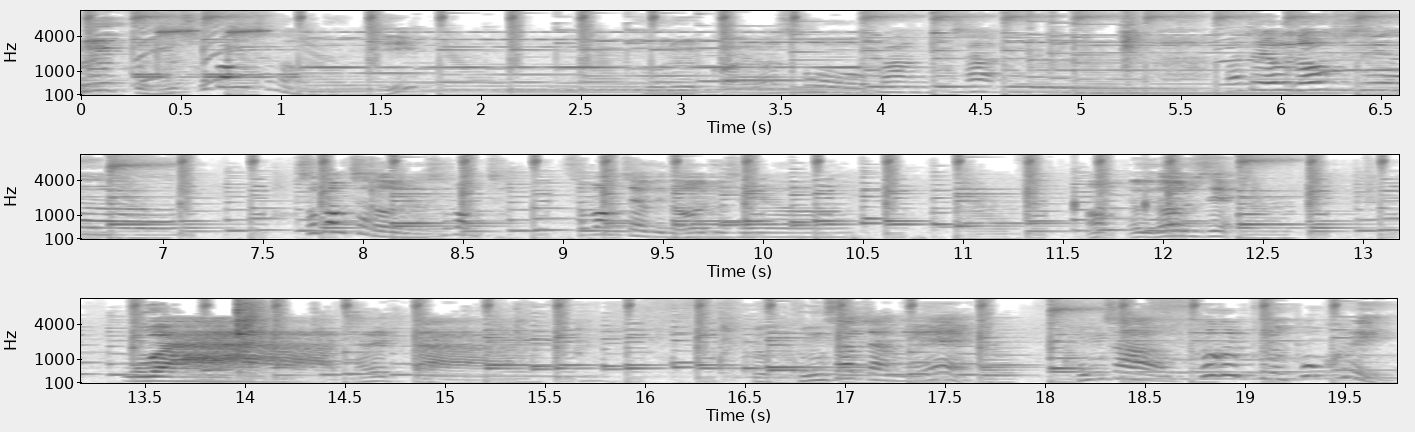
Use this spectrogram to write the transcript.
불을 끄는 소방차는 없는지? 불을 꺼요, 소방차. 맞아, 여기 넣어주세요. 소방차 넣어주세요, 소방차. 소방차 여기 넣어주세요. 어, 여기 넣어주세요. 우와, 잘했다. 그 공사장에 공사 흙을 푸는 포크레인.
